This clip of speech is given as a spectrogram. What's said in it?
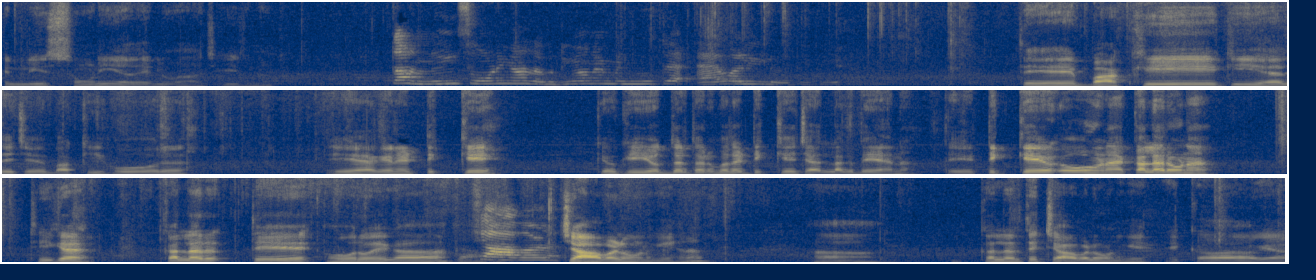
ਕਿੰਨੀ ਸੋਹਣੀ ਹੈ ਦੇਖ ਲਓ ਆ ਚੀਜ਼ ਨਾ। ਤੁਹਾਨੂੰ ਹੀ ਸੋਹਣੀਆਂ ਲੱਗਦੀਆਂ ਨੇ ਮੈਨੂੰ ਤੇ ਇਹ ਵਾਲੀ ਲੱਗਦੀ ਹੈ। ਤੇ ਬਾਕੀ ਕੀ ਹੈ ਇਹਦੇ ਚ? ਬਾਕੀ ਹੋਰ ਇਹ ਹੈਗੇ ਨੇ ਟਿੱਕੇ ਕਿਉਂਕਿ ਉਧਰ ਤੁਹਾਨੂੰ ਪਤਾ ਟਿੱਕੇ ਚੱਲ ਲੱਗਦੇ ਆ ਹਨਾ ਤੇ ਟਿੱਕੇ ਉਹ ਹੋਣਾ ਕਲਰ ਹੋਣਾ ਠੀਕ ਹੈ? ਕਲਰ ਤੇ ਹੋਰ ਹੋਏਗਾ ਚਾਵਲ। ਚਾਵਲ ਹੋਣਗੇ ਹਨਾ? ਹਾਂ ਕਲਰ ਤੇ ਚਾਵਲ ਹੋਣਗੇ। ਇੱਕ ਆ ਆ ਗਿਆ।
